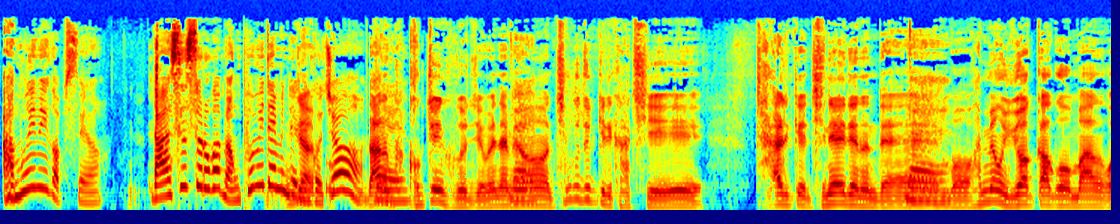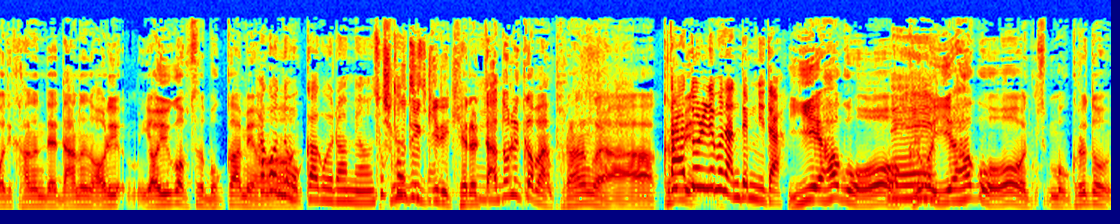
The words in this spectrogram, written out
아무 의미가 없어요. 나 스스로가 명품이 되면 되는 그러니까 거죠. 나는 네. 그 걱정이 그거지. 왜냐면 친구들끼리 같이 잘 이렇게 지내야 되는데 네. 뭐한 명은 유학 가고 막 어디 가는데 나는 어리, 여유가 없어서 못 가면 학원도 못 가고 이러면 속 친구들끼리. 걔를 네. 따돌릴까 봐 불안한 거야. 따돌리면 안 됩니다. 이해하고 네. 그런 거 이해하고 뭐 그래도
